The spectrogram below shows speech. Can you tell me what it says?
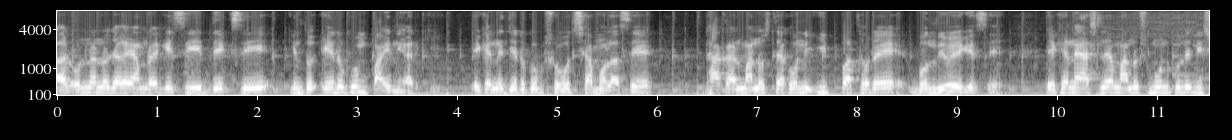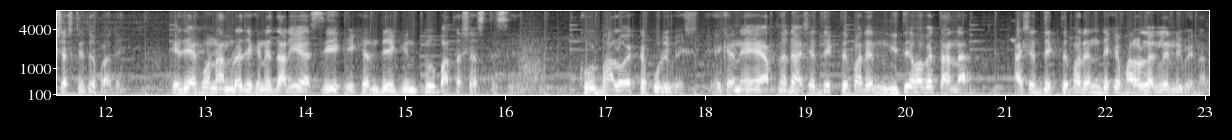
আর অন্যান্য জায়গায় আমরা গেছি, দেখছি, কিন্তু এরকম পাইনি আর কি। এখানে যেরকম সবুজ শ্যামল আছে, ঢাকার মানুষ তো এখন ইট পাথরে বন্দি হয়ে গেছে। এখানে আসলে মানুষ মন খুলে নিঃশ্বাস নিতে পারে। এই যে এখন আমরা যেখানে দাঁড়িয়ে আছি, এখান দিয়ে কিন্তু বাতাস আসতেছে। খুব ভালো একটা পরিবেশ। এখানে আপনারা এসে দেখতে পারেন, নিতে হবে তা না, এসে দেখতে পারেন, দেখে ভালো লাগলে নেবেন আর।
